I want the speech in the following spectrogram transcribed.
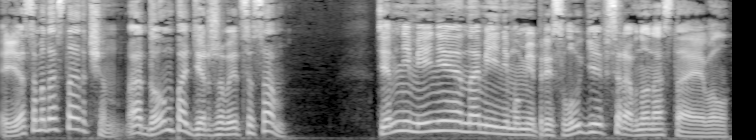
Я самодостаточен, а дом поддерживается сам. Тем не менее, на минимуме прислуги все равно настаивал,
